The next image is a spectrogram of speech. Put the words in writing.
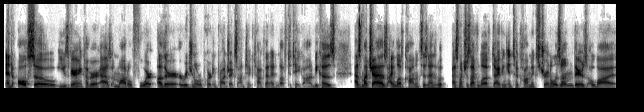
and also use variant cover as a model for other original reporting projects on TikTok that I'd love to take on. Because as much as I love comics, as as much as I've loved diving into comics journalism, there's a lot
